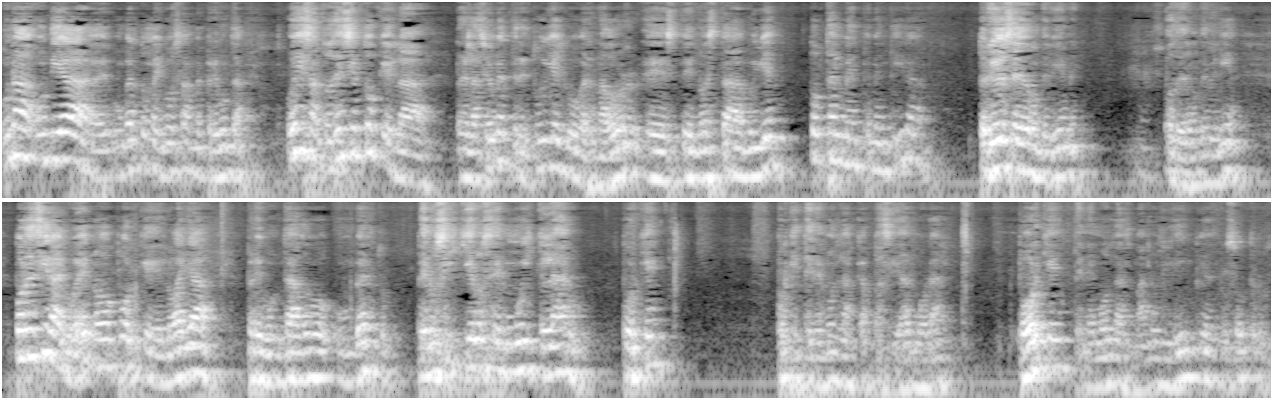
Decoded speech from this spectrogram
una, un día eh, Humberto Meigosa me pregunta, oye Santos, ¿es cierto que la relación entre tú y el gobernador este, no está muy bien? Totalmente mentira. Pero yo sé de dónde viene, o de dónde venía. Por decir algo, ¿eh? no porque lo haya preguntado Humberto, pero sí quiero ser muy claro. ¿Por qué? Porque tenemos la capacidad moral, porque tenemos las manos limpias nosotros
